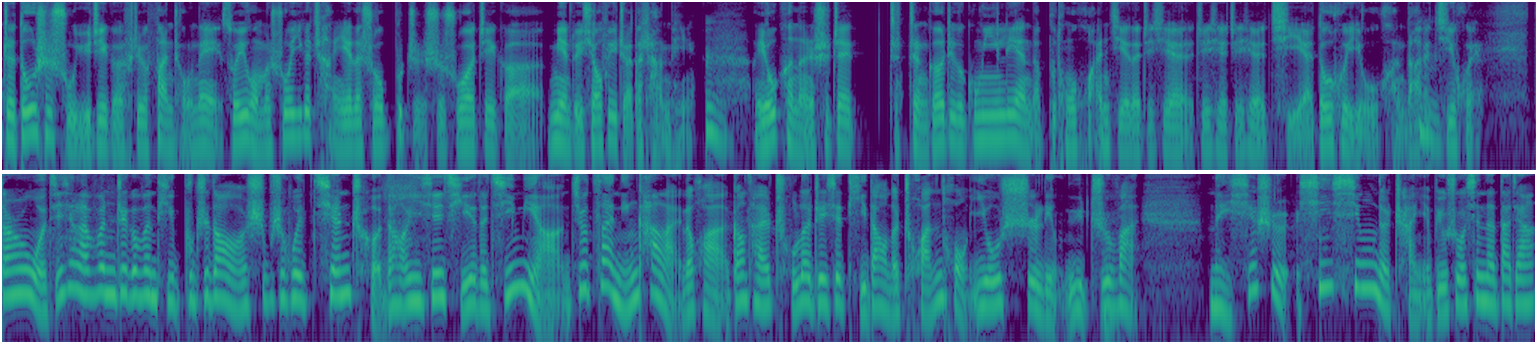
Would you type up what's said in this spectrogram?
这都是属于这个这个范畴内。所以我们说一个产业的时候，不只是说这个面对消费者的产品，嗯，有可能是这。整整个这个供应链的不同环节的这些这些这些企业都会有很大的机会。当然，我接下来问这个问题，不知道是不是会牵扯到一些企业的机密啊？就在您看来的话，刚才除了这些提到的传统优势领域之外，哪些是新兴的产业？比如说，现在大家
